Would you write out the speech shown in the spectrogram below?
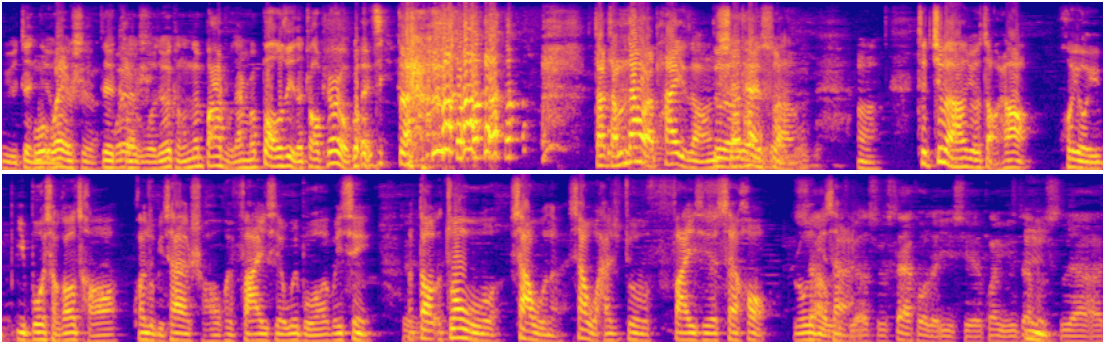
与震惊。我我也是这可我我觉得可能跟吧主在上面爆自己的照片有关系。对，咱咱们待会儿拍一张，对实在太帅了。嗯，这基本上就是早上会有一一波小高潮，关注比赛的时候会发一些微博、微信。对到了中午、下午呢？下午还是就发一些赛后，如果比赛下午主。要是赛后的一些关于詹姆斯啊、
